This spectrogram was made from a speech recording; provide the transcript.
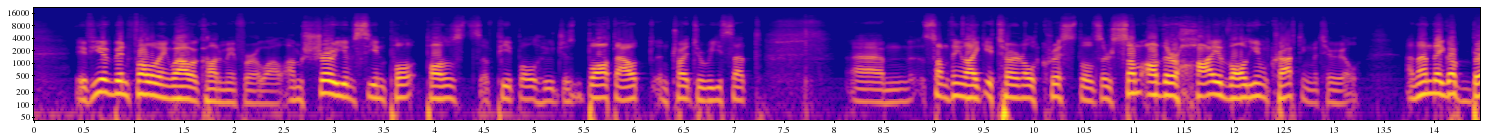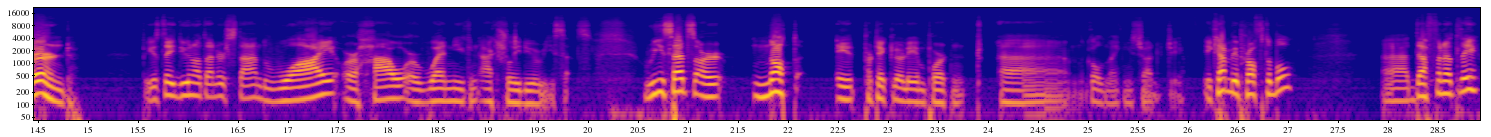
if you've been following WoW Economy for a while, I'm sure you've seen po posts of people who just bought out and tried to reset um, something like Eternal Crystals or some other high volume crafting material. And then they got burned because they do not understand why or how or when you can actually do resets. resets are not a particularly important uh, gold making strategy. It can be profitable, uh, definitely,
